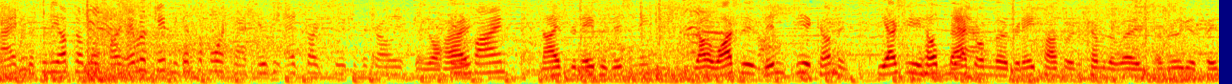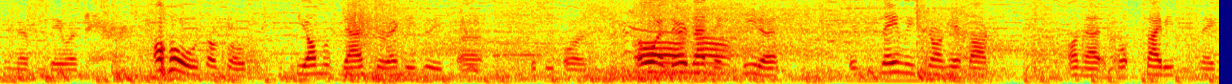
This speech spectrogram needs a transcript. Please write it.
Nice, missing the up tilt. Charlie able to escape and he gets the forward smash. Here's the edge guard situation for Charlie. Gonna go high. Fine. Nice grenade positioning. You gotta watch it. Didn't see it coming. He actually helped back Yeah. on the grenade tosser to cover the leg. A really good spacing there from Jay West. Oh, so close. He almost dashed directly to the, uh, the C4. Oh, and there's that no. Nikita. Insanely strong hitbox on that B Snake.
